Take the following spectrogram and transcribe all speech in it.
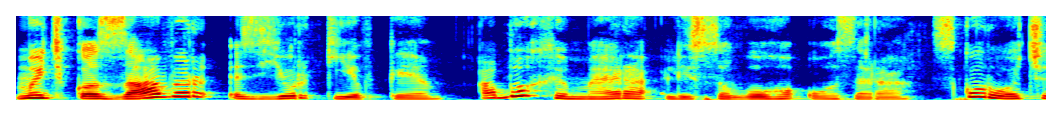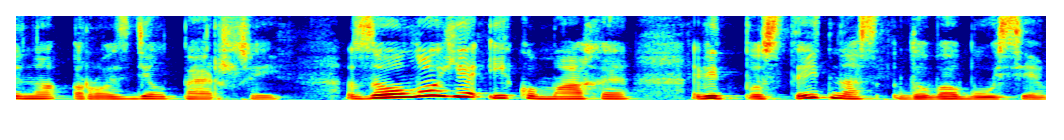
Митькозавр з Юрківки або Химера Лісового озера. Скорочено розділ перший. Зоологія і комахи відпустить нас до бабусі.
